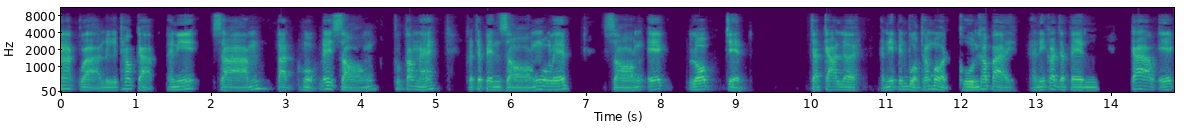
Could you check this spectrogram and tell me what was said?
มากกว่าหรือเท่ากับอันนี้ สามตัดหกได้สองถูกต้องไหมก็จะเป็นสองวงเล็บสอง x ลบเจ็ดจัดการเลย อันนี้เป็นบวกทั้งหมดคูณเข้าไป อันนี้ก็จะเป็นเก้า x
